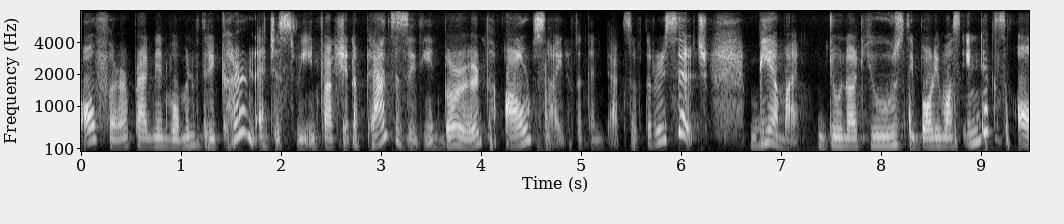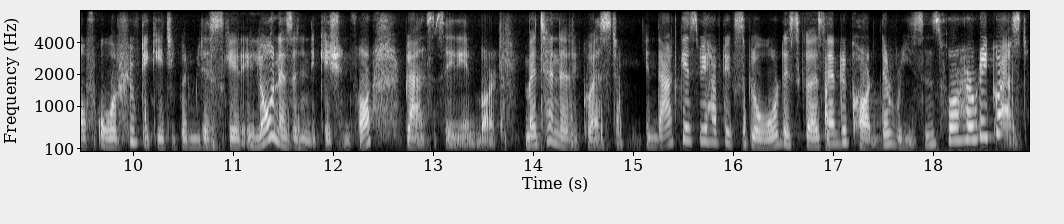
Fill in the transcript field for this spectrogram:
offer pregnant women with recurrent HSV infection a planned cesarean birth outside of the context of the research. BMI. Do not use the body mass index of over 50 kg per meter square alone as an indication for planned cesarean birth. Maternal request. In that case, we have to explore, discuss, and record the reasons for her request.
